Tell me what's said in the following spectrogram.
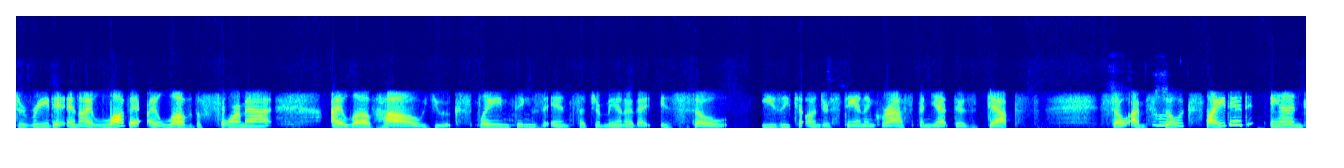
to read it, and I love it. I love the format. I love how you explain things in such a manner that is so easy to understand and grasp, and yet there's depth. So I'm Oh. so excited, and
